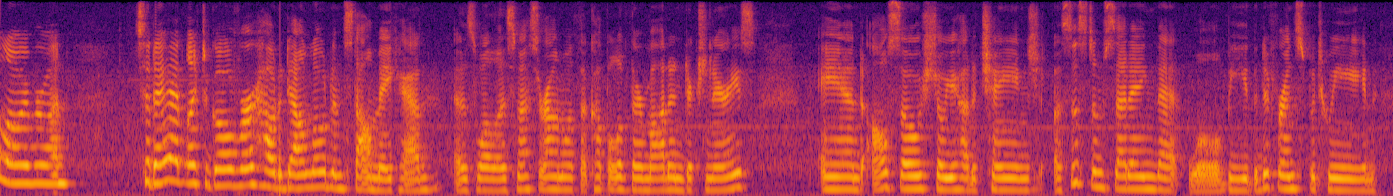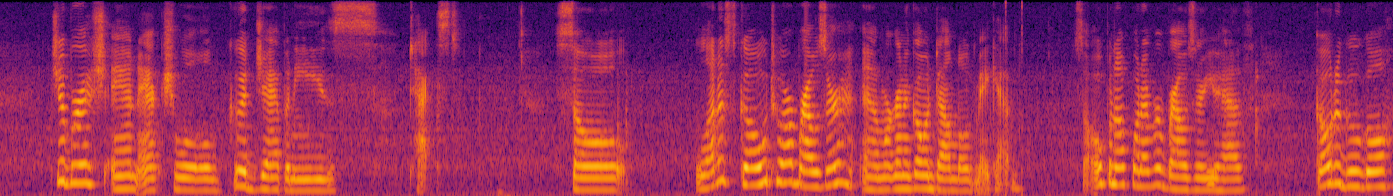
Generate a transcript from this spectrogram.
Hello everyone! Today I'd like to go over how to download and install MeCab, as well as mess around with a couple of their modern dictionaries, and also show you how to change a system setting that will be the difference between gibberish and actual good Japanese text. So let us go to our browser and we're going to go and download MeCab. So open up whatever browser you have Go to Google,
